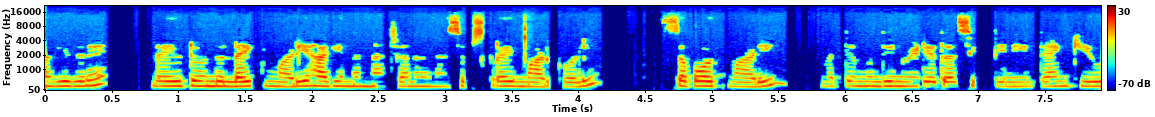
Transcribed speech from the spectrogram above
ಆಗಿದರೆ ದಯವಿಟ್ಟು ಒಂದು ಲೈಕ್ ಮಾಡಿ, ಹಾಗೆ ನನ್ನ ಚಾನಲ್ನ ಸಬ್ಸ್ಕ್ರೈಬ್ ಮಾಡ್ಕೊಳ್ಳಿ ಸಪೋರ್ಟ್ ಮಾಡಿ. ಮತ್ತೆ ಮುಂದಿನ ವಿಡಿಯೋದಲ್ಲಿ ಸಿಗ್ತೀನಿ. ಥ್ಯಾಂಕ್ ಯು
